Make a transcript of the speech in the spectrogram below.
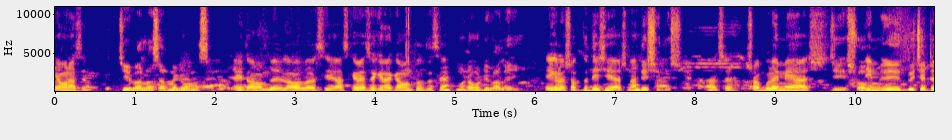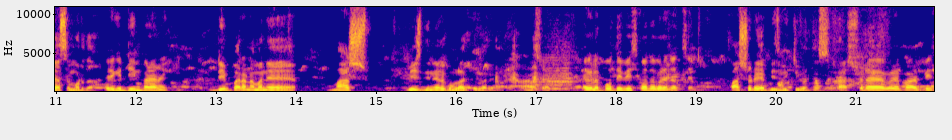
কেমন আছেন? জি ভালো আছে। আপনি কেমন আছেন? এই তো আলহামদুলিল্লাহ ভালো আছি। আজকে বেচা কিনা কেমন চলতেছে? মোটামুটি ভালোই। এগুলো সব তো দেশি হাঁস না? দেশি দেশি। আচ্ছা সবগুলাই মেয়ে হাঁস? জি সব ডিম- এই দুই চারটে আছে মর্দা। এটা কি ডিম পাড়া নাকি? ডিম পারে না মানে মাস বিশ দিন এরকম লাগতে পারে। আচ্ছা এগুলো প্রতি পিস কত করে যাচ্ছেন পাঁচশো টাকা পিস বিক্রি করতেছে। পাঁচশো টাকা করে পার পিস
